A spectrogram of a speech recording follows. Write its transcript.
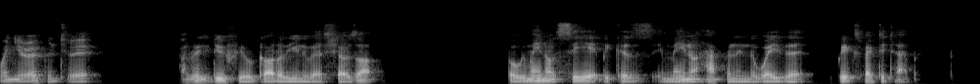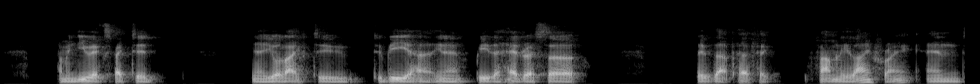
when you're open to it. I really do feel God or the universe shows up, but we may not see it because it may not happen in the way that we expect it to happen. I mean, you expected, you know, your life to to be, a, you know, be the hairdresser, live that perfect family life, right? And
